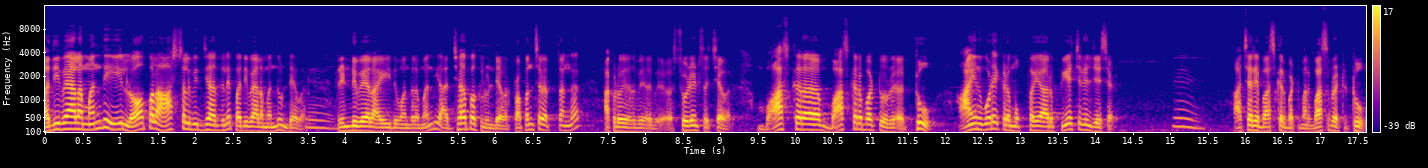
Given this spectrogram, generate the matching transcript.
పదివేల మంది లోపల హాస్టల్ విద్యార్థులే పదివేల మంది ఉండేవారు. రెండు వేల ఐదు వందల మంది అధ్యాపకులు ఉండేవారు. ప్రపంచవ్యాప్తంగా అక్కడ స్టూడెంట్స్ వచ్చేవారు. భాస్కర భాస్కర భట్టు టూ ఆయన కూడా ఇక్కడ ముప్పై ఆరు పిహెచ్డీలు చేశాడు. ఆచార్య భాస్కర్ భట్ మనకు భాస్కర్ భట్ టూ.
